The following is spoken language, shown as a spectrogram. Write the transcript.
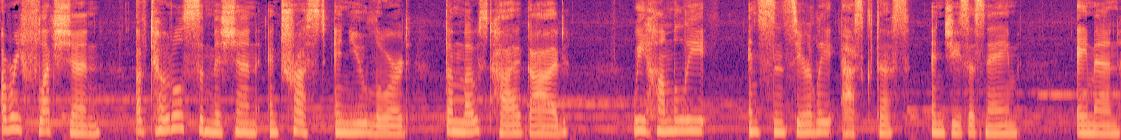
a reflection of total submission and trust in you, Lord, the Most High God. We humbly and sincerely ask this in Jesus' name. Amen.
